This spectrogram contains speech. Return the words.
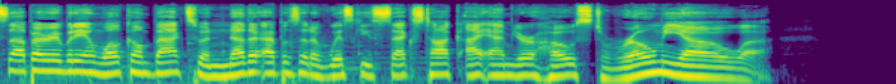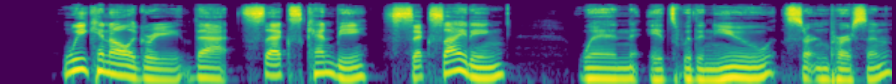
What's up, everybody, and welcome back to another episode of Whiskey Sex Talk. I am your host, Romeo. We can all agree that sex can be exciting when it's with a new certain person.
